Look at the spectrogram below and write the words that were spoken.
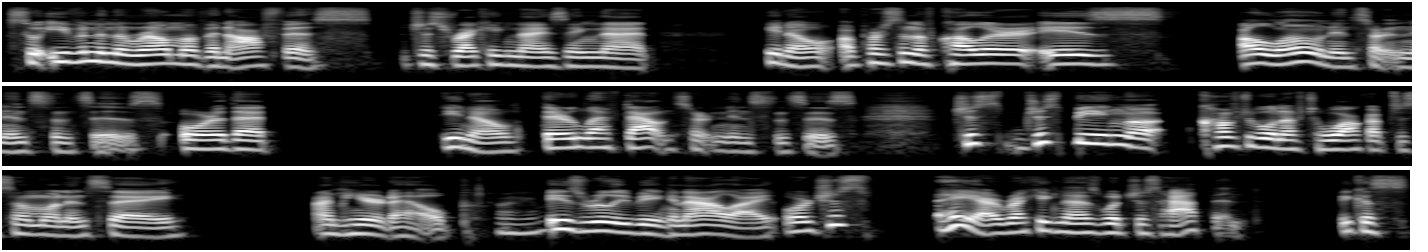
So even in the realm of an office, just recognizing that, you know, a person of color is alone in certain instances or that you know they're left out in certain instances. Just just being uh, comfortable enough to walk up to someone and say i'm here to help Right. is really being an ally. Or just hey i recognize what just happened. Because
